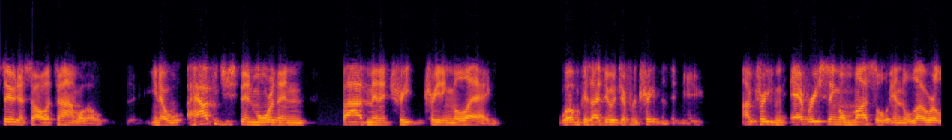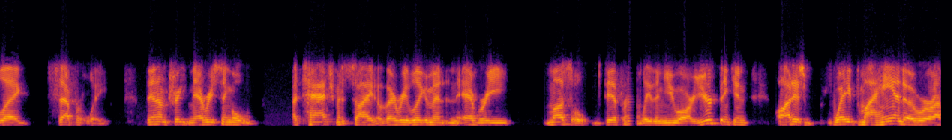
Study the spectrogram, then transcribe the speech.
students all the time. Well, you know, how could you spend more than five minute treat, treating the leg? Well, because I do a different treatment than you. I'm treating every single muscle in the lower leg separately. Then I'm treating every single attachment site of every ligament and every muscle differently than you are. You're thinking, oh, I just waved my hand over or I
